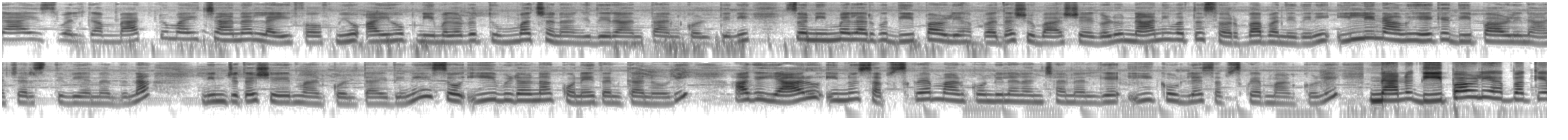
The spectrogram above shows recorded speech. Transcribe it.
guys welcome back to my channel life of mu I hope ನೀವೆಲ್ಲರೂ ತುಂಬ ಚೆನ್ನಾಗಿದ್ದೀರಾ ಅಂತ ಅಂದ್ಕೊಳ್ತೀನಿ ಸೊ ನಿಮ್ಮೆಲ್ಲರಿಗೂ ದೀಪಾವಳಿ ಹಬ್ಬದ ಶುಭಾಶಯಗಳು. ನಾನಿವತ್ತು ಸ್ವರ್ಬ ಬಂದಿದ್ದೀನಿ. ಇಲ್ಲಿ ನಾವು ಹೇಗೆ ದೀಪಾವಳಿನ ಆಚರಿಸ್ತೀವಿ ಅನ್ನೋದನ್ನು ನಿಮ್ಮ ಜೊತೆ ಶೇರ್ ಮಾಡ್ಕೊಳ್ತಾ ಇದ್ದೀನಿ. ಸೊ ಈ ವಿಡಿಯೋನ ಕೊನೆ ತನಕ ನೋಡಿ. ಹಾಗೆ ಯಾರು ಇನ್ನೂ ಸಬ್ಸ್ಕ್ರೈಬ್ ಮಾಡ್ಕೊಂಡಿಲ್ಲ ನನ್ನ ಚಾನಲ್ಗೆ ಈ ಕೂಡಲೇ ಸಬ್ಸ್ಕ್ರೈಬ್ ಮಾಡ್ಕೊಳ್ಳಿ. ನಾನು ದೀಪಾವಳಿ ಹಬ್ಬಕ್ಕೆ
